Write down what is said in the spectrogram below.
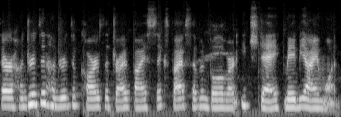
There are hundreds and hundreds of cars that drive by 657 Boulevard each day. Maybe I am one.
